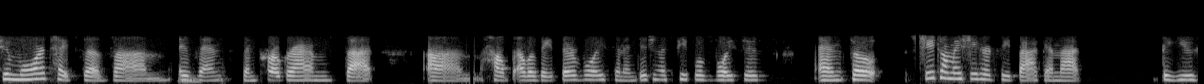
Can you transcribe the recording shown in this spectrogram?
to more types of um, events and programs that um, help elevate their voice and Indigenous people's voices. And so she told me she heard feedback and that the youth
